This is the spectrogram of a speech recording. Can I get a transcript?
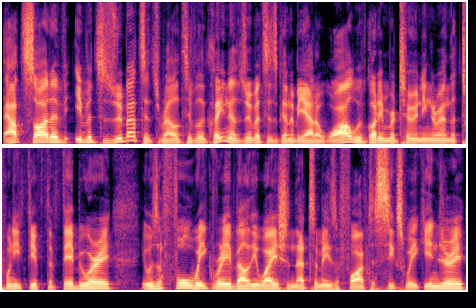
outside of Ivica Zubac, it's relatively clean. Now Zubac is going to be out a while. We've got him returning around the 25th of February. It was a four week reevaluation. That to me is a five to six week injury.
